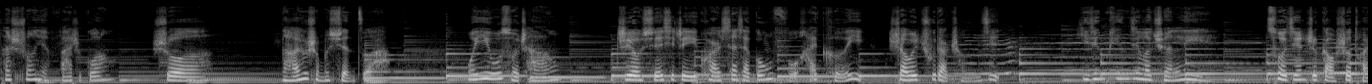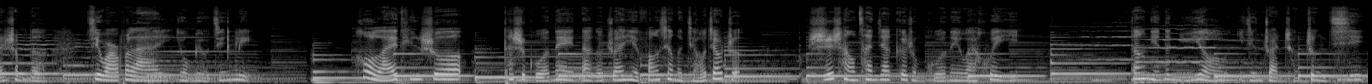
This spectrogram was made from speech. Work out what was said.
他双眼发着光，说：“哪有什么选择啊？我一无所长，只有学习这一块下下功夫还可以，稍微出点成绩，已经拼尽了全力，做兼职、搞社团什么的。”既玩不来，又没有精力。后来听说他是国内那个专业方向的佼佼者，时常参加各种国内外会议。当年的女友已经转成正妻，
